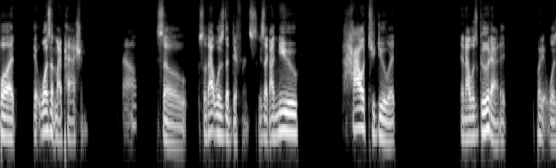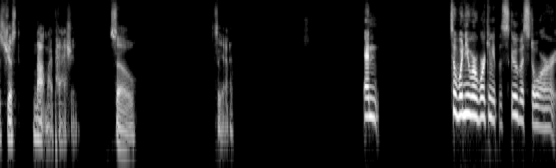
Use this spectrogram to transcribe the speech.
but it wasn't my passion. No. So so that was the difference. He's like I knew how to do it and I was good at it, but it was just not my passion. So so yeah. And so when you were working at the scuba store,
